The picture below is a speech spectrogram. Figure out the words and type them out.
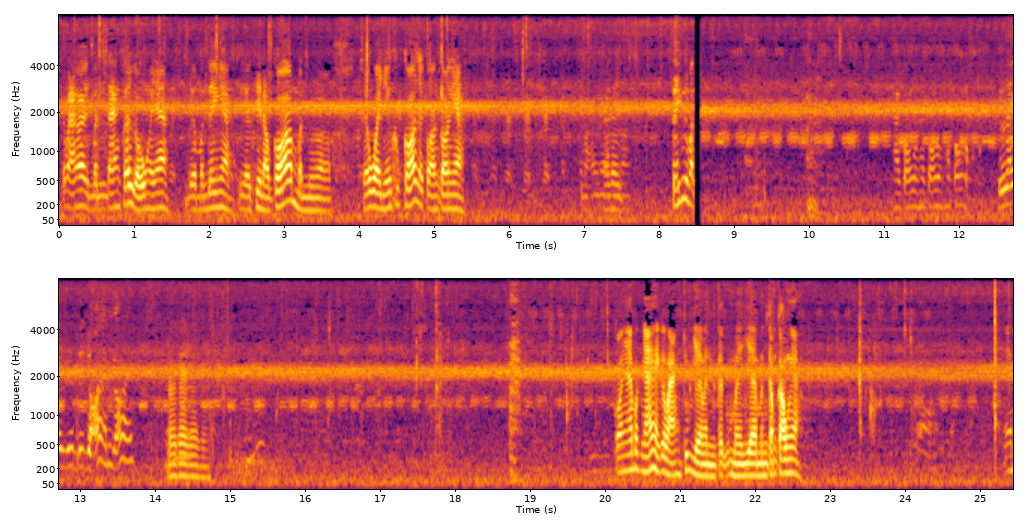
các bạn ơi mình đang tới ruộng rồi nha. Giờ mình đi nha. Giờ khi nào có mình ờ, sẽ quay những khúc có cho các bạn coi nha. Đây, tiếng của mình. Hai con luôn, hai con luôn, hai con. Đi đây đi, đi giỏi đây đi giỏi đây. Đây đây đây, đây. con nhái bắt nhái nha các bạn. Chút về mình mình về mình cầm câu nha. Em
